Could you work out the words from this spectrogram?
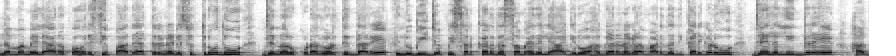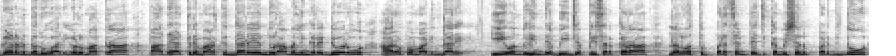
ನಮ್ಮ ಮೇಲೆ ಆರೋಪ ಹೊರಿಸಿ ಪಾದಯಾತ್ರೆ ನಡೆಸುತ್ತಿರುವುದು ಜನರು ಕೂಡ ನೋಡ್ತಿದ್ದಾರೆ. ಇನ್ನು ಬಿಜೆಪಿ ಸರ್ಕಾರದ ಸಮಯದಲ್ಲಿ ಆಗಿರುವ ಹಗರಣಗಳ ಮಾಡಿದ ಅಧಿಕಾರಿಗಳು ಜೈಲಲ್ಲಿ ಇದ್ದರೆ ಹಗರಣದ ರೂವಾರಿಗಳು ಮಾತ್ರ ಪಾದಯಾತ್ರೆ ಮಾಡ್ತಿದ್ದಾರೆ ಎಂದು ರಾಮಲಿಂಗರೆಡ್ಡಿ ಅವರು ಆರೋಪ ಮಾಡಿದ್ದಾರೆ. ಈ ಒಂದು ಹಿಂದೆ ಬಿಜೆಪಿ ಸರ್ಕಾರ ನಲವತ್ತು ಪರ್ಸೆಂಟೇಜ್ ಕಮಿಷನ್ ಪಡೆದಿದ್ದು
